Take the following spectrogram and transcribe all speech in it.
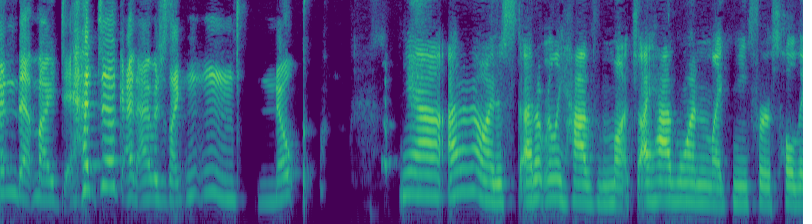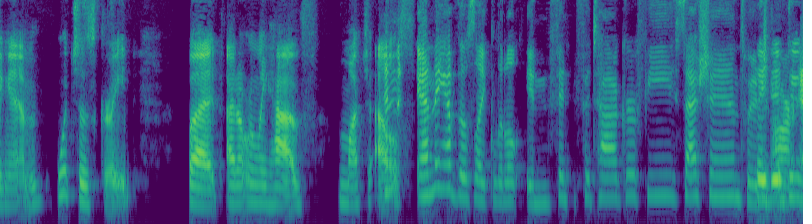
one that my dad took, and I was just like, nope. Yeah, I don't know. I just I don't really have much. I have one like me first holding him, which is great, but I don't really have much else. and they have those like little infant photography sessions, which they did are do that.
